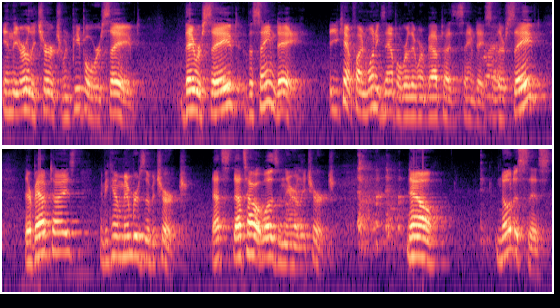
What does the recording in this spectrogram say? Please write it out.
in the early church, when people were saved, they were saved the same day. You can't find one example where they weren't baptized the same day. Right. So they're saved, they're baptized, and become members of a church. That's, that's how it was in the early church. Now, notice this.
